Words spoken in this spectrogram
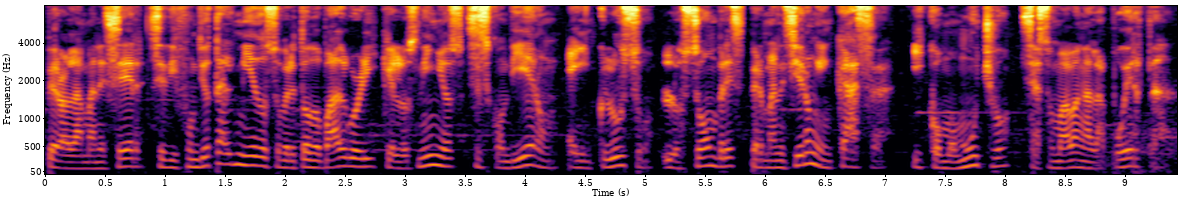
pero al amanecer se difundió tal miedo sobre todo Balbury que los niños se escondieron e incluso los hombres permanecieron en casa y como mucho se asomaban a la puerta.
